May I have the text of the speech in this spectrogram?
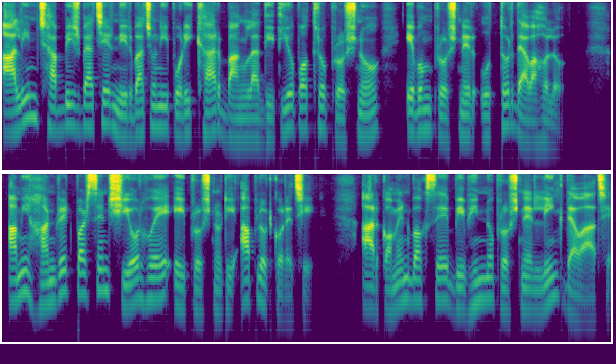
আলিম ২৬ ব্যাচের নির্বাচনী পরীক্ষার বাংলা দ্বিতীয় পত্র প্রশ্ন এবং প্রশ্নের উত্তর দেওয়া হলো। আমি হান্ড্রেড পারসেন্ট শিওর হয়ে এই প্রশ্নটি আপলোড করেছি। আর কমেন্ট বক্সে বিভিন্ন প্রশ্নের লিঙ্ক দেওয়া আছে।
